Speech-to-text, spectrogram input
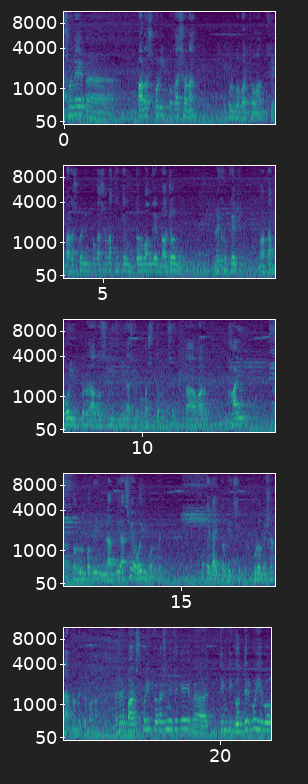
আসলে পারস্পরিক প্রকাশনা পূর্ব বর্ধমান, সেই পারস্পরিক প্রকাশনা থেকে উত্তরবঙ্গের নজন লেখকের নটা বই উত্তরের আলো সিরিজ নিয়ে আজকে প্রকাশিত হচ্ছে। তা আমার ভাই তরুণ কবি লীলাদ্রি আছে, ওই বলবে ওকে দায়িত্ব দিচ্ছি, পুরো বিষয়টা আপনাদেরকে বলার। আসলে পারস্পরিক প্রকাশনী থেকে তিনটি গদ্যের বই এবং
